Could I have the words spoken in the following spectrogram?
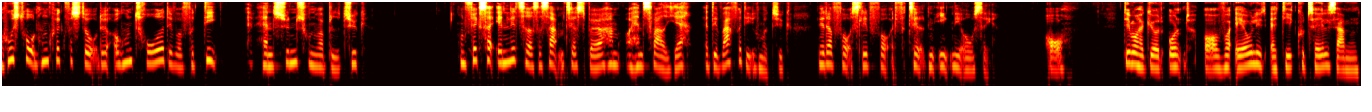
og hustruen, hun kunne ikke forstå det, og hun troede, det var fordi, at han syntes, hun var blevet tyk. Hun fik så endelig taget sig sammen til at spørge ham, og han svarede ja, at det var fordi hun var tyk, netop for at slippe for at fortælle den egentlige årsag. Åh, det må have gjort ondt, og hvor ærgerligt, at de ikke kunne tale sammen.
